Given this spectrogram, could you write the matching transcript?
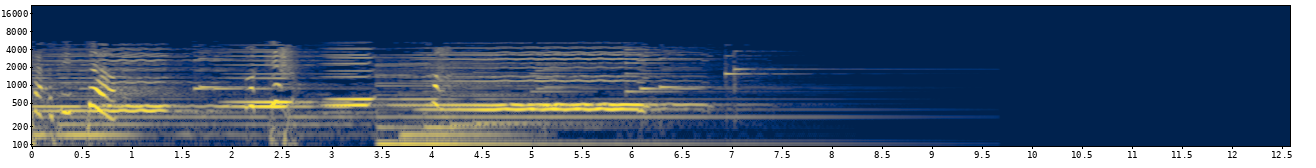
Jangan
